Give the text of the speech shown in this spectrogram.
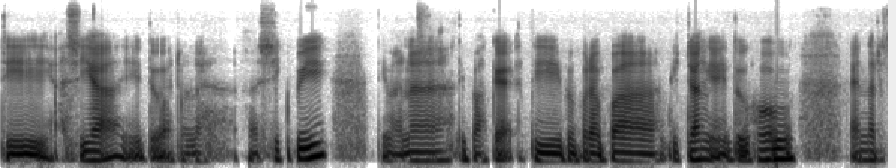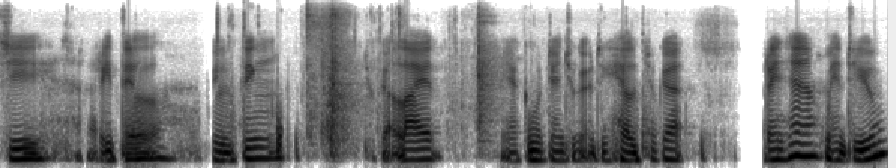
di Asia yaitu adalah eh, Zigbee di mana dipakai di beberapa bidang yaitu home, energy, retail, building, juga light, ya kemudian juga di health juga range-nya medium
